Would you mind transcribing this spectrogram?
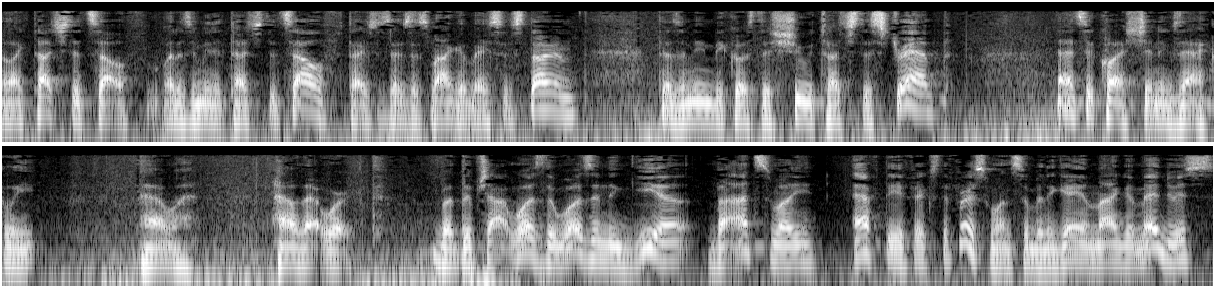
Like touched itself. What does it mean? It touched itself. Taisha says it's maga basis stern. Doesn't mean because the shoe touched the strap. That's a question exactly how how that worked. But the shot was there was a negia ba'atzmai after you fixed the first one. So b'negia maga medris,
